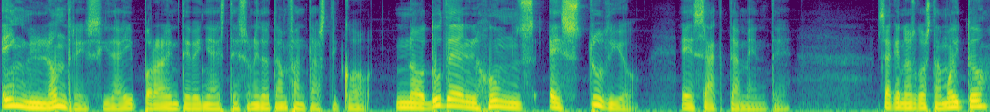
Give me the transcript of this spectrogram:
en Londres e de aí probablemente veña este sonido tan fantástico. No Doodle Hums Studio, exactamente. Xa que nos gosta moito,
